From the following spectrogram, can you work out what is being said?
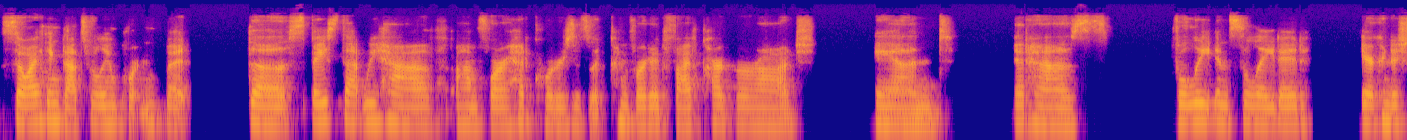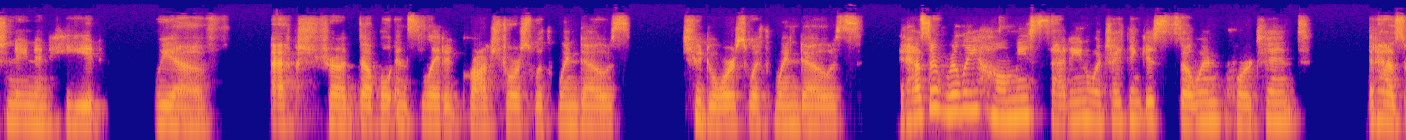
so I think that's really important. But the space that we have um, for our headquarters is a converted five car garage and it has fully insulated air conditioning and heat. We have extra double insulated garage doors with windows, two doors with windows. It has a really homey setting, which I think is so important. It has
